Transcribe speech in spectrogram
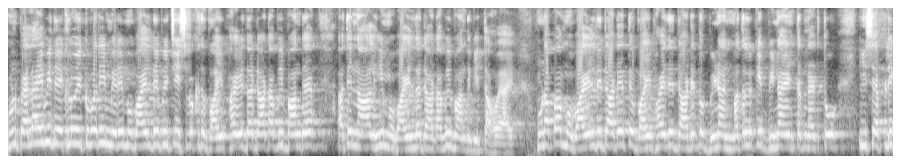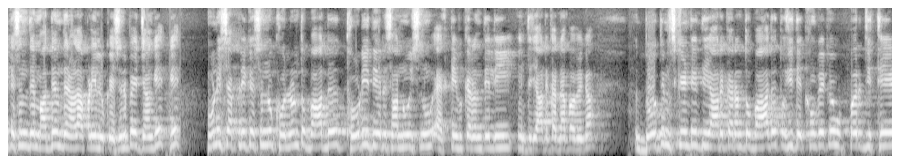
ਹੁਣ ਪਹਿਲਾਂ ਇਹ ਵੀ ਦੇਖ ਲਓ, ਇੱਕ ਵਾਰੀ ਮੇਰੇ ਮੋਬਾਈਲ ਦੇ ਵਿੱਚ ਇਸ ਵਕਤ ਵਾਈਫਾਈ ਦਾ ਡਾਟਾ ਵੀ ਬੰਦ ਹੈ ਅਤੇ ਨਾਲ ਹੀ ਮੋਬਾਈਲ ਦਾ ਡਾਟਾ ਵੀ ਬੰਦ ਕੀਤਾ ਹੋਇਆ ਹੈ। ਹੁਣ ਆਪਾਂ ਮੋਬਾਈਲ ਦੇ ਡਾਟੇ ਤੇ ਵਾਈਫਾਈ ਦੇ ਡਾਟੇ ਤੋਂ ਬਿਨਾਂ, ਮਤਲਬ ਕਿ ਬਿਨਾਂ ਇੰਟਰਨੈਟ ਤੋਂ ਇਸ ਐਪਲੀਕੇਸ਼ਨ ਦੇ ਮਾਧਿਅਮ ਦੇ ਨਾਲ ਆਪਣੀ ਲੋਕੇਸ਼ਨ ਭੇਜਾਂਗੇ। ਹੁਣ ਇਸ ਐਪਲੀਕੇਸ਼ਨ ਨੂੰ ਖੋਲਣ ਤੋਂ ਬਾਅਦ ਥੋੜੀ ਦੇਰ ਸਾਨੂੰ ਇਸ ਨੂੰ ਐਕਟਿਵ ਕਰਨ ਦੇ ਲਈ ਇੰਤਜ਼ਾਰ ਕਰਨਾ ਪਵੇਗਾ। 2-3 ਸਕਿੰਟ ਇੰਤਜ਼ਾਰ ਕਰਨ ਤੋਂ ਬਾਅਦ ਤੁਸੀਂ ਦੇਖੋਗੇ ਕਿ ਉੱਪਰ ਜਿੱਥੇ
